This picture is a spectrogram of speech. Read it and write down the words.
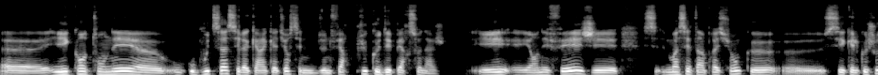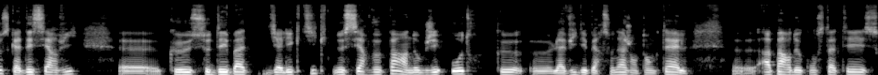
et quand on est au, au bout de ça, c'est la caricature, c'est de ne faire plus que des personnages. Et, en effet, j'ai moi cette impression que euh, c'est quelque chose qui a desservi, euh, que ce débat dialectique ne serve pas un objet autre que euh, la vie des personnages en tant que tel, à part de constater ce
